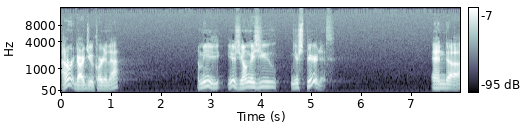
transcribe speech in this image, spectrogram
I don't regard you according to that. I mean, you're as young as you your spirit is, and uh,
